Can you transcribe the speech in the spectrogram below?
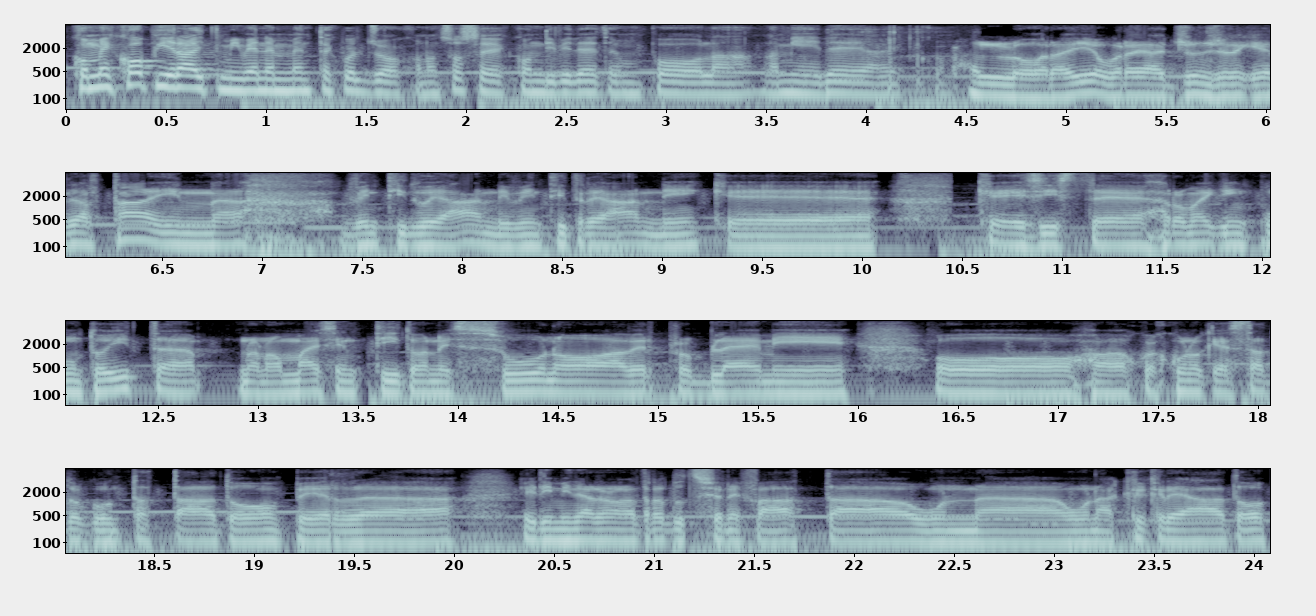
come, copyright mi viene in mente quel gioco, non so se condividete un po' la, la mia idea. Ecco. Allora, io vorrei aggiungere che in realtà in 22 anni, 23 anni che, che esiste romaking.it non ho mai sentito nessuno aver problemi o uh, qualcuno che è stato contattato per uh, eliminare una traduzione fatta, un, uh, un hack creato.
